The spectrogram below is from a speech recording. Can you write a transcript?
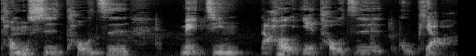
同时投资美金，然后也投资股票啊？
